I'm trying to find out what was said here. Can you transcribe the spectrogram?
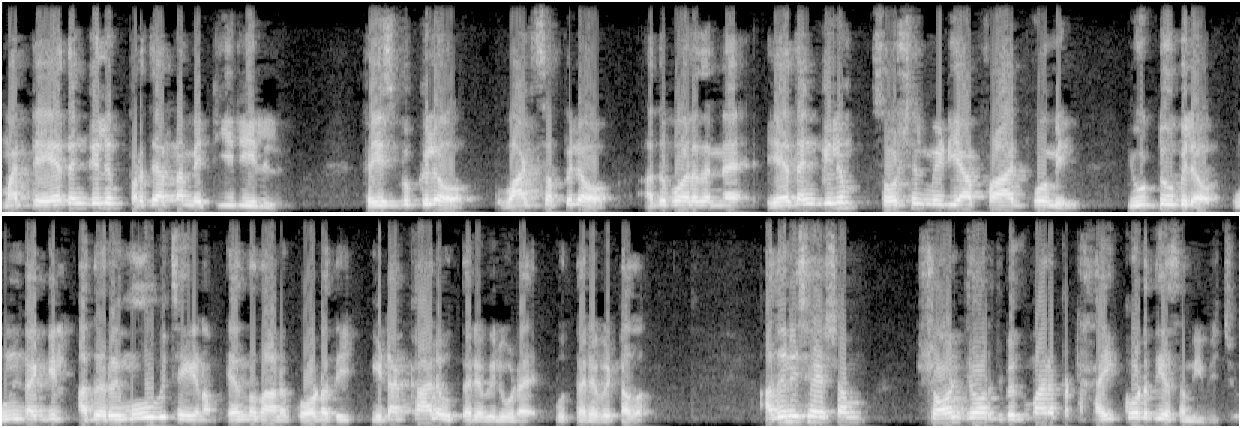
മറ്റേതെങ്കിലും പ്രചരണ മെറ്റീരിയലിൽ ഫേസ്ബുക്കിലോ വാട്സപ്പിലോ അതുപോലെ തന്നെ ഏതെങ്കിലും സോഷ്യൽ മീഡിയ പ്ലാറ്റ്ഫോമിൽ യൂട്യൂബിലോ ഉണ്ടെങ്കിൽ അത് റിമൂവ് ചെയ്യണം എന്നതാണ് കോടതി ഇടക്കാല ഉത്തരവിലൂടെ ഉത്തരവിട്ടത്. അതിനുശേഷം ഷോൺ ജോർജ് ബഹുമാനപ്പെട്ട ഹൈക്കോടതിയെ സമീപിച്ചു.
